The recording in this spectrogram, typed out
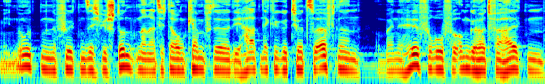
Minuten fühlten sich wie Stunden an, als ich darum kämpfte, die hartnäckige Tür zu öffnen und meine Hilferufe ungehört verhalten.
